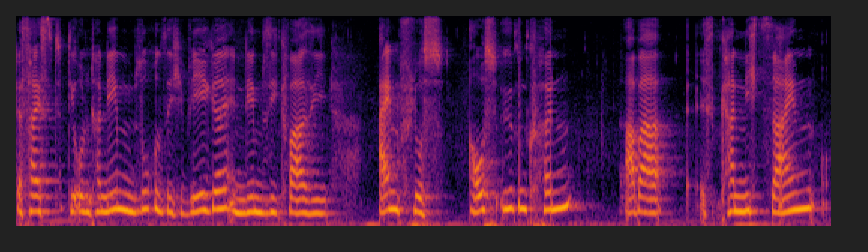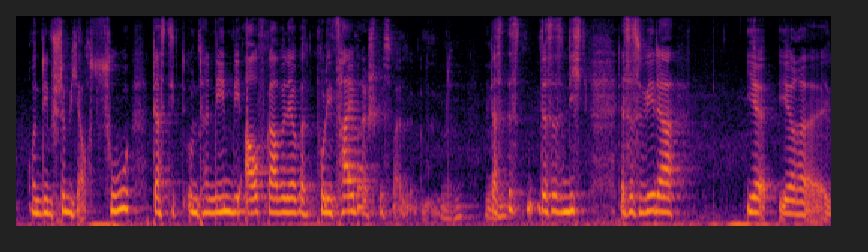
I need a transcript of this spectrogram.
Das heißt, die Unternehmen suchen sich Wege, indem sie quasi Einfluss ausüben können, aber es kann nicht sein, und dem stimme ich auch zu, dass die Unternehmen die Aufgabe der Polizei beispielsweise übernimmt. Mhm. Das, mhm. ist, das ist nicht, das ist weder ihr, ihre,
